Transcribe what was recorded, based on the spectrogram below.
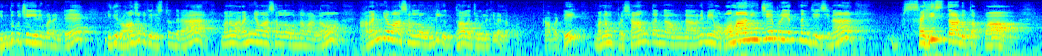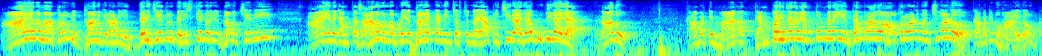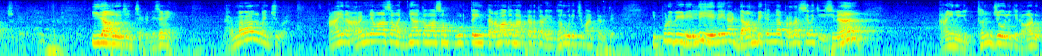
ఎందుకు చేయనివ్వడంటే ఇది రాజుకు తెలుస్తుందిరా. మనం అరణ్యవాసంలో ఉన్న వాళ్ళం. అరణ్యవాసంలో ఉండి యుద్ధాల జోలికి వెళ్ళకూడదు. కాబట్టి మనం ప్రశాంతంగా ఉండాలని మేము అవమానించే ప్రయత్నం చేసినా సహిస్తాడు తప్ప ఆయన మాత్రం యుద్ధానికి రాడు. ఇద్దరి చేతులు కలిస్తే కదా యుద్ధం వచ్చేది. ఆయనకి అంత సహనం ఉన్నప్పుడు యుద్ధం ఎక్కడి నుంచి వస్తుందయా పిచ్చిరాజా గుడ్డిరాజా? రాదు. కాబట్టి మా పెంపరితనం ఎంత ఉండని యుద్ధం రాదు. అవతలవాడు మంచివాడు. కాబట్టి నువ్వు హాయిగా ఉండొచ్చు. ఇది ఆలోచించాడు. నిజమే. ధర్మరాజు మంచివాడు. ఆయన అరణ్యవాసం అజ్ఞాతవాసం పూర్తయిన తర్వాత మాట్లాడతాడు యుద్ధం గురించి మాట్లాడితే. ఇప్పుడు వీడు వెళ్ళి ఏదైనా డాంబికంగా ప్రదర్శన చేసినా ఆయన యుద్ధం జోలికి రాడు.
